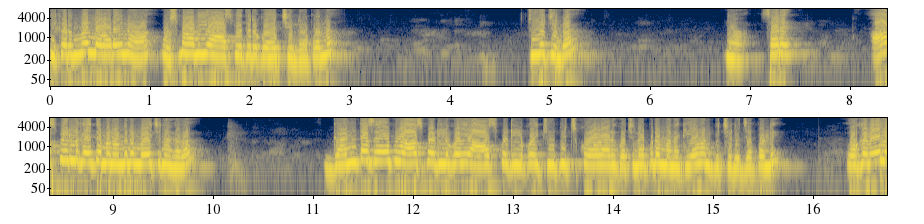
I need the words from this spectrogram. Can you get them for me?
ఇక్కడ ఉన్న వాళ్ళు ఎవరైనా ఉస్మానియా ఆసుపత్రికి వచ్చిండ్రా ఎప్పుడన్నా? చూసొచ్చిండ్రా సరే. హాస్పిటల్కి అయితే మనం అందరం పోయించినాం కదా? గంట సేపు హాస్పిటల్కి పోయి హాస్పిటల్కి పోయి చూపించుకోవడానికి వచ్చినప్పుడు మనకి ఏమనిపించడు చెప్పండి? ఒకవేళ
